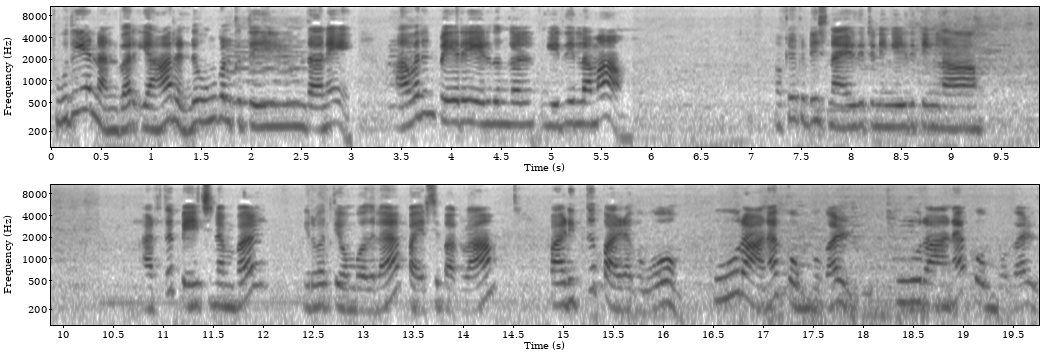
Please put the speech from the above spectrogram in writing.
புதிய நண்பர் யாருன்னு உங்களுக்கு தெரியும் தானே அவரின் பெயரை எழுதுங்கள். இங்கே எழுதிடலாமா? ஓகே குட்டீஸ் நான் எழுதிட்டு நீங்கள் எழுதிட்டீங்களா? அடுத்து பேஜ் நம்பர் இருபத்தி ஒம்போதில் பயிற்சி பார்க்கலாம். படித்து பழகுவோம். கூரான கொம்புகள். கூரான கொம்புகள்.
